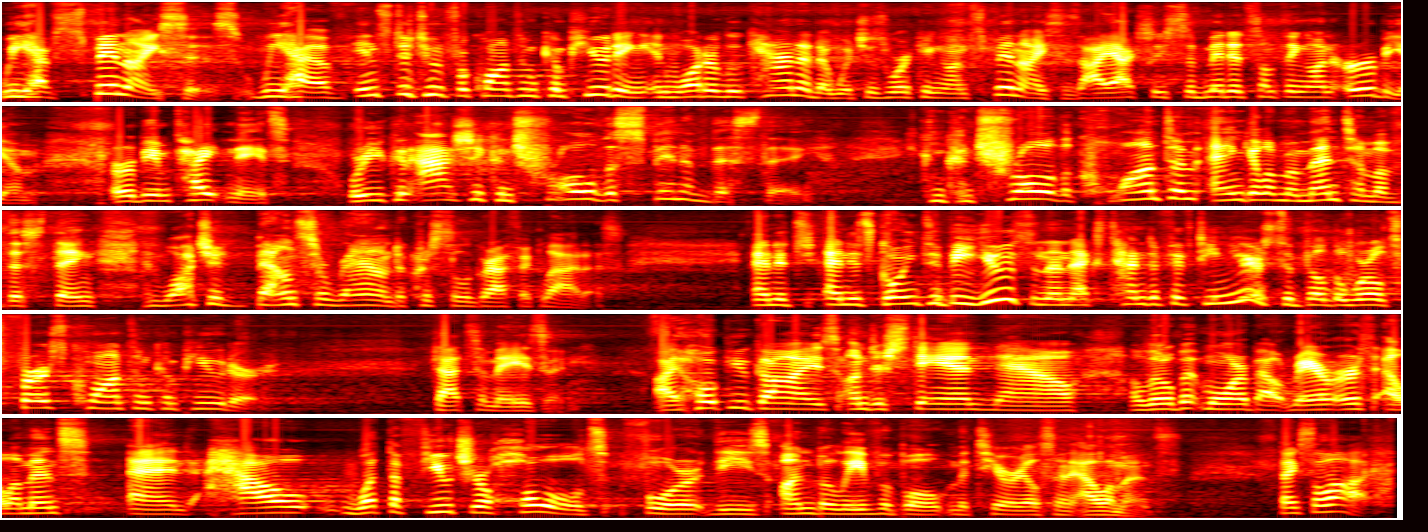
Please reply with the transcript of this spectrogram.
We have spin ices. We have Institute for Quantum Computing in Waterloo, Canada, which is working on spin ices. I actually submitted something on erbium, erbium titanates, where you can actually control the spin of this thing. You can control the quantum angular momentum of this thing and watch it bounce around a crystallographic lattice. And it's, and it's going to be used in the next 10 to 15 years to build the world's first quantum computer. That's amazing. I hope you guys understand now a little bit more about rare earth elements and how, what the future holds for these unbelievable materials and elements. Thanks a lot.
